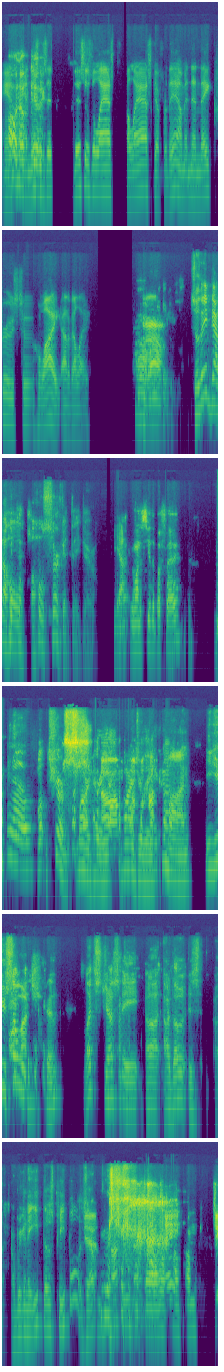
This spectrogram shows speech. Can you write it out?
And, Oh, no and this is it. This is the last Alaska for them, and then they cruise to Hawaii out of LA. Oh, wow. So they've got a whole, a whole circuit they do. Yeah. You want to see the buffet? No, Well, sure, Marjorie, Oh, I'm- I'm Marjorie, hungry. come on. You're so much? efficient. Let's just see, uh, are those, is, uh, are we gonna eat those people? Is that? what we're talking about? Uh, Hey. I'm- I'm- Do,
